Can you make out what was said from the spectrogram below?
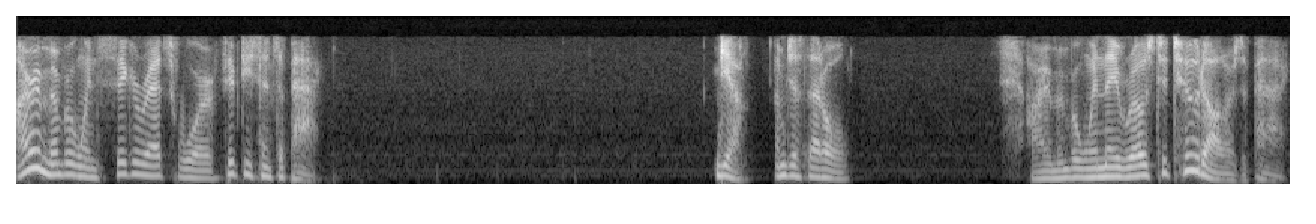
I remember when cigarettes were 50 cents a pack. Yeah, I'm just that old. I remember when they rose to $2 a pack.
